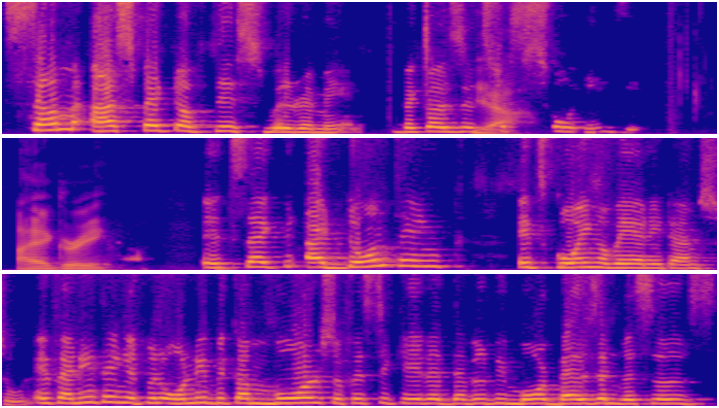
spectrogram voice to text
some aspect of this will remain because it's yeah. just so easy i agree it's like i don't think it's going away anytime soon. If anything, it will only become more sophisticated. There will be more bells and whistles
